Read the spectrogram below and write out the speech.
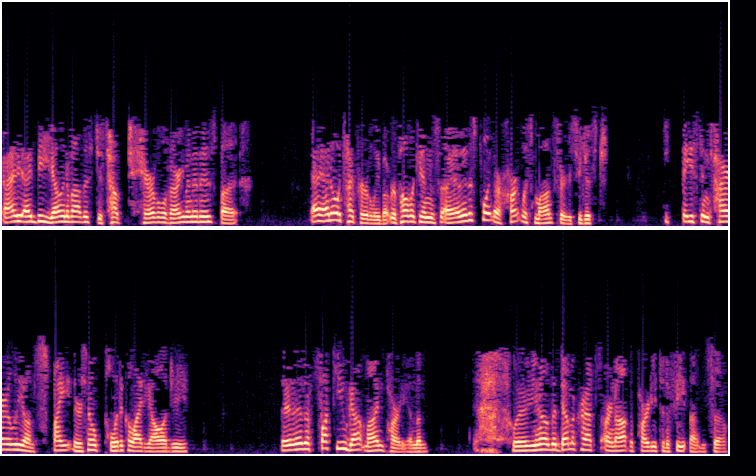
I, I'd be yelling about this, just how terrible of an argument it is, but I, I know it's hyperbole, but Republicans, uh, at this point, they're heartless monsters who just, based entirely on spite. There's no political ideology. They're, they're the fuck you got mine party, and the, you know, the Democrats are not the party to defeat them, so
